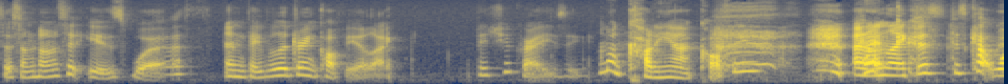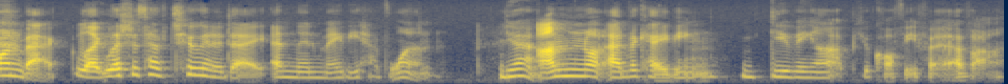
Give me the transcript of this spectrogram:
So sometimes it is worth. And people that drink coffee are like, bitch, you're crazy. I'm not cutting out coffee. And I'm like, just just cut one back. Like, let's just have two in a day and then maybe have one. Yeah. I'm not advocating giving up your coffee forever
